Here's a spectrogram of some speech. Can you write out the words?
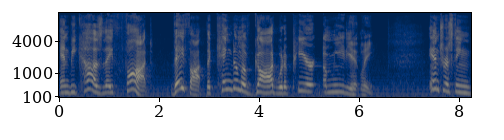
and because they thought, they thought the kingdom of God would appear immediately interesting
